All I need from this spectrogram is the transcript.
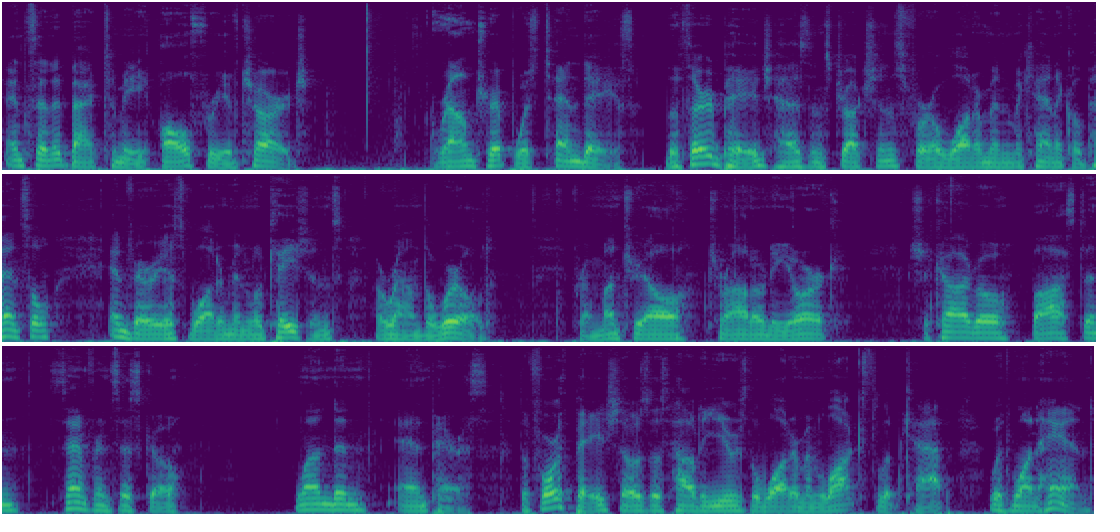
and sent it back to me all free of charge. Round trip was 10 days. The third page has instructions for a Waterman mechanical pencil and various Waterman locations around the world, from Montreal, Toronto, New York, Chicago, Boston, San Francisco, London, and Paris. The fourth page shows us how to use the Waterman lock slip cap with one hand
